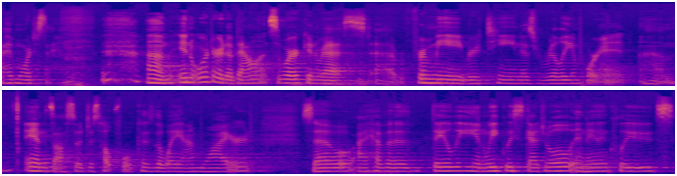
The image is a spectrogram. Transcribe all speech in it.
I have more to say. um, in order to balance work and rest, uh, for me, routine is really important. Um, and it's also just helpful because the way I'm wired. So I have a daily and weekly schedule, and it includes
